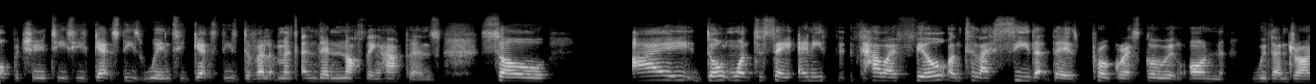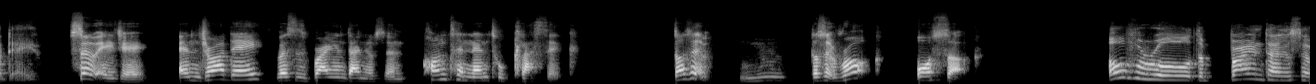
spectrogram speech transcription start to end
opportunities, he gets these wins, he gets these developments, and then nothing happens. So I don't want to say anything how I feel until I see that there's progress going on with Andrade. So AJ, Andrade versus Bryan Danielson, Continental Classic. Does it mm, does it rock or suck? Overall, the Bryan Danielson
